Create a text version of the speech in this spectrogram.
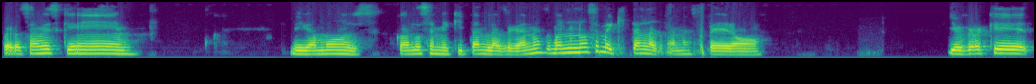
Pero sabes qué, digamos, cuando se me quitan las ganas, bueno, no se me quitan las ganas, pero yo creo que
